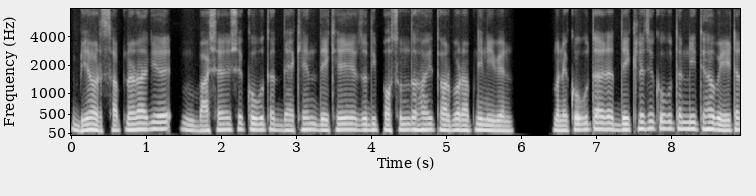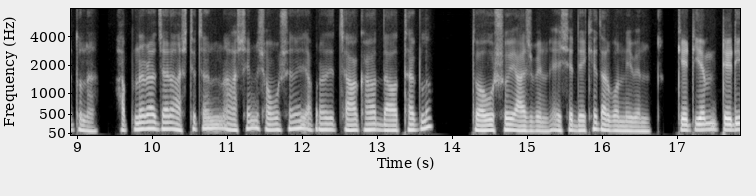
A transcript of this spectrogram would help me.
ভিউয়ার্স আপনারা আগে বাসায় এসে কবুতর দেখেন, দেখে যদি পছন্দ হয় তারপর আপনি নিবেন। মানে কবুতর দেখলে যে কবুতর নিতে হবে এটা তো না। আপনারা যারা আসতে চান আসেন সমস্যা নেই। আপনাদের চা খাওয়ার দাওয়াত থাকল। তো অবশ্যই আসবেন। এসে দেখে তারপর নিবেন। কেটিএম টেডি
